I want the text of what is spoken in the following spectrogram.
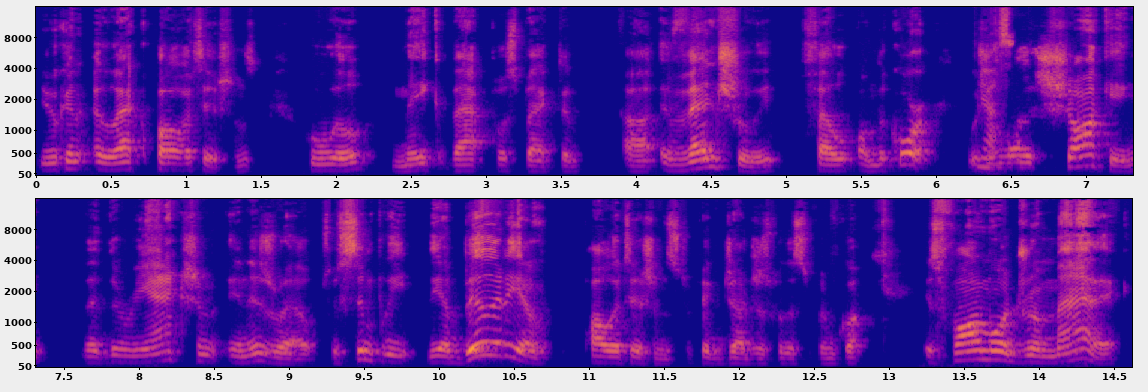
You can elect politicians who will make that perspective uh, eventually felt on the court, which yes. is why it's shocking that the reaction in Israel to simply the ability of politicians to pick judges for the Supreme Court is far more dramatic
